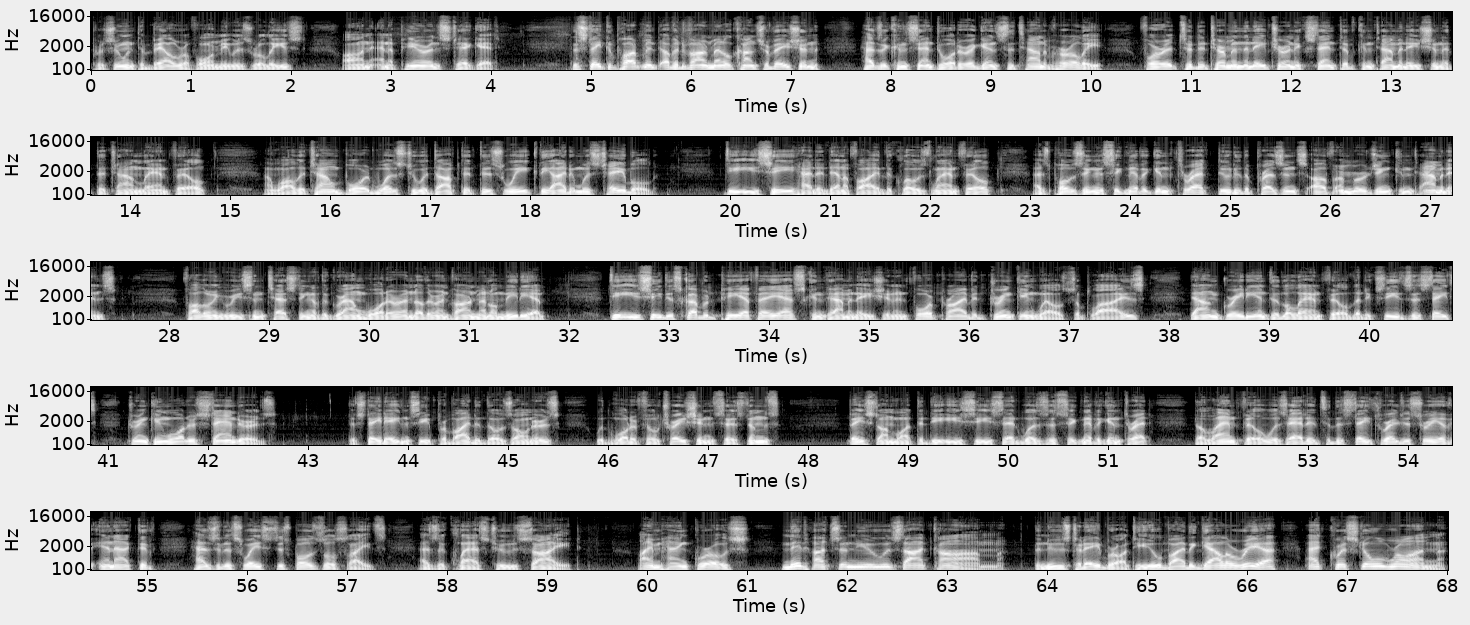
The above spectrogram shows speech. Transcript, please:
Pursuant to bail reform, he was released on an appearance ticket. The State Department of Environmental Conservation has a consent order against the town of Hurley for it to determine the nature and extent of contamination at the town landfill. And while the town board was to adopt it this week, the item was tabled. DEC had identified the closed landfill as posing a significant threat due to the presence of emerging contaminants. Following recent testing of the groundwater and other environmental media, DEC discovered PFAS contamination in four private drinking well supplies down gradient to the landfill that exceeds the state's drinking water standards. The state agency provided those owners with water filtration systems. Based on what the DEC said was a significant threat, the landfill was added to the state's registry of inactive hazardous waste disposal sites as a Class 2 site. I'm Hank Gross, MidHudsonNews.com. The news today brought to you by the Galleria at Crystal Run.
